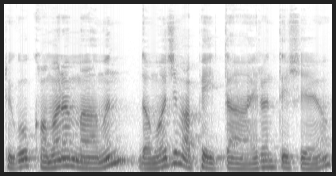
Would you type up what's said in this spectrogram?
그리고 거만한 마음은 넘어짐 앞에 있다. 이런 뜻이에요.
